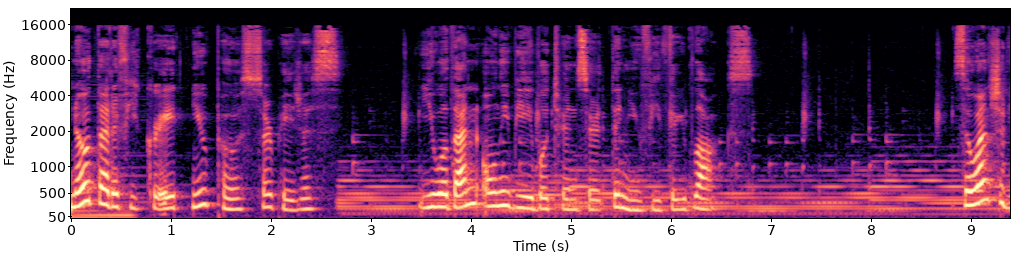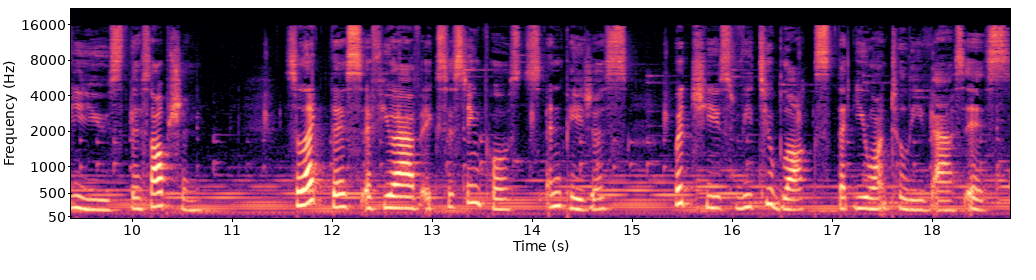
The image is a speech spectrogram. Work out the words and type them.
Note that if you create new posts or pages, you will then only be able to insert the new V3 blocks. So when should you use this option? Select this if you have existing posts and pages which use V2 blocks that you want to leave as is.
